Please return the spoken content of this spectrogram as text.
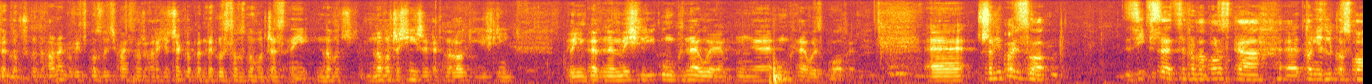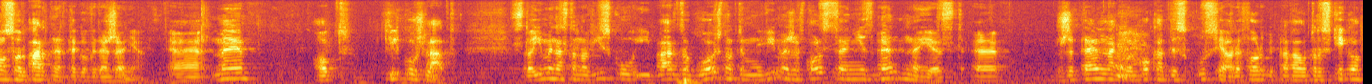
tego przygotowanego, więc pozwólcie Państwo, że w razie czego będę korzystał z nowoczesnej, nowo, nowocześniejszej technologii, jeśli by mi pewne myśli umknęły, e, umknęły z głowy. E, Szanowni Państwo, ZIPSE Cyfrowa Polska to nie tylko sponsor, partner tego wydarzenia. My od kilku już lat stoimy na stanowisku i bardzo głośno o tym mówimy, że w Polsce niezbędne jest rzetelna, głęboka dyskusja o reformie prawa autorskiego,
